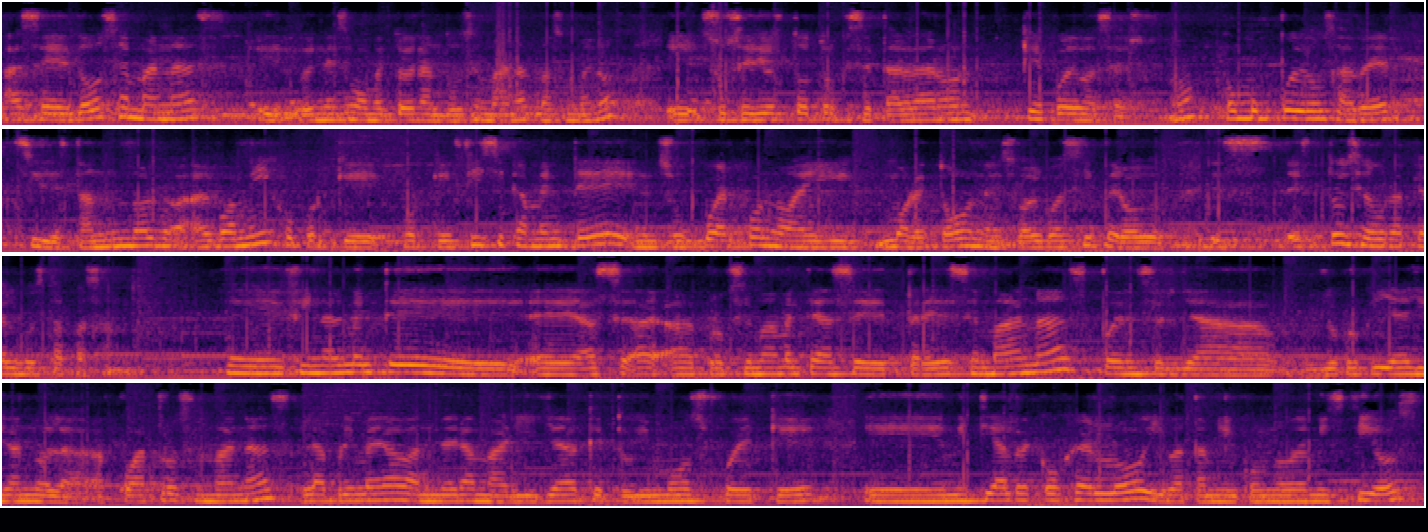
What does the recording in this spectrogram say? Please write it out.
hace dos semanas, eh, en ese momento eran dos semanas más o menos, eh, sucedió esto otro que se tardaron, ¿qué puedo hacer? ¿no? ¿Cómo puedo saber si le están dando algo, a mi hijo? Porque, porque físicamente en su cuerpo no hay moretones o algo así, pero estoy segura que algo está pasando. Eh, finalmente, eh, aproximadamente hace tres semanas, pueden ser ya, yo creo que ya llegando a, cuatro semanas, la primera bandera amarilla que tuvimos fue que eh, mi tía al recogerlo iba también con uno de mis tíos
